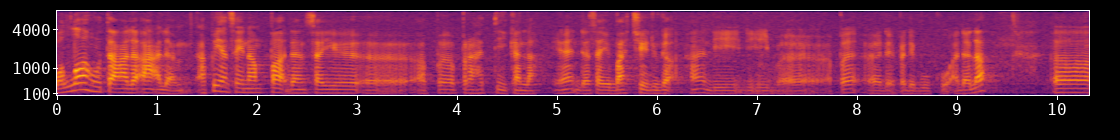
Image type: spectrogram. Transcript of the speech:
wallahu taala a'lam. Apa yang saya nampak dan saya uh, apa perhatikanlah ya dan saya baca juga ha, di di uh, apa uh, daripada buku adalah uh,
